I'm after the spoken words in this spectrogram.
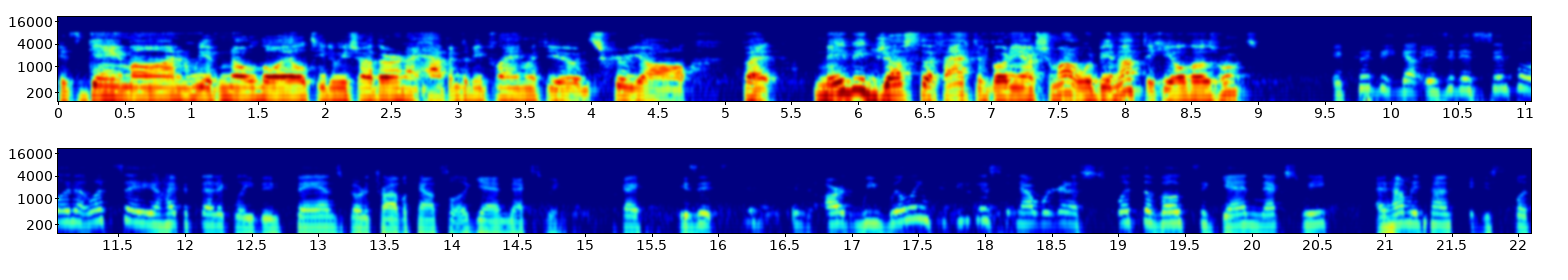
"It's game on, and we have no loyalty to each other, and I happen to be playing with you, and screw y'all." But maybe just the fact of voting out Shamar would be enough to heal those wounds. It could be. Now, is it as simple? And let's say hypothetically, the fans go to tribal council again next week. Okay, is it? Is, are we willing to do this? And Now we're going to split the votes again next week. And how many times could you split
